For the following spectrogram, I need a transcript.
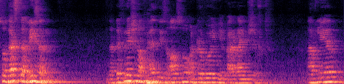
So that's the reason the definition of health is also undergoing a paradigm shift. Earlier,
